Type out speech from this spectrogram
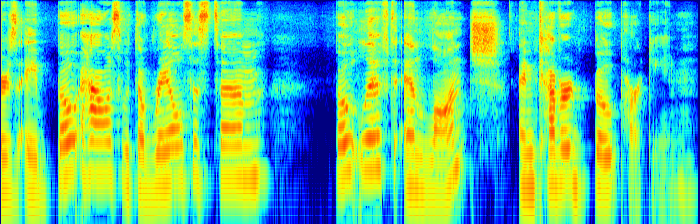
There's a boathouse with a rail system, boat lift and launch, and covered boat parking.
